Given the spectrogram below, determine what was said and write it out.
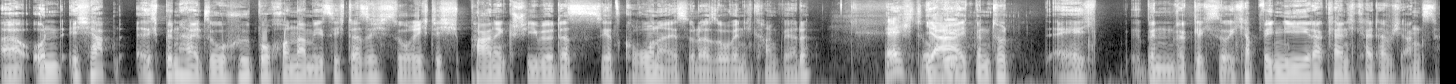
Äh, und ich hab, ich bin halt so hypochondermäßig, dass ich so richtig Panik schiebe, dass es jetzt Corona ist oder so, wenn ich krank werde. Echt? Ja, ich bin tot, ey, ich bin wirklich so, ich habe wegen jeder Kleinigkeit habe ich Angst.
